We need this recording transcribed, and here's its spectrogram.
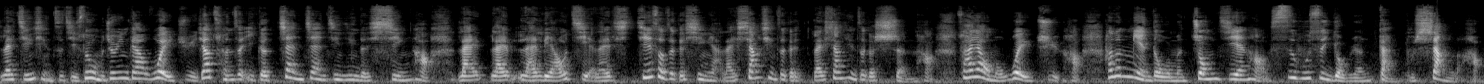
来警醒自己。所以我们就应该畏惧，要存着一个战战兢兢的心哈，来来来了解，来接受这个信仰，来相信这个，来相信这个神哈。所以他要我们畏惧哈。他说，免得我们中间哈，似乎是有人赶不上了哈，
